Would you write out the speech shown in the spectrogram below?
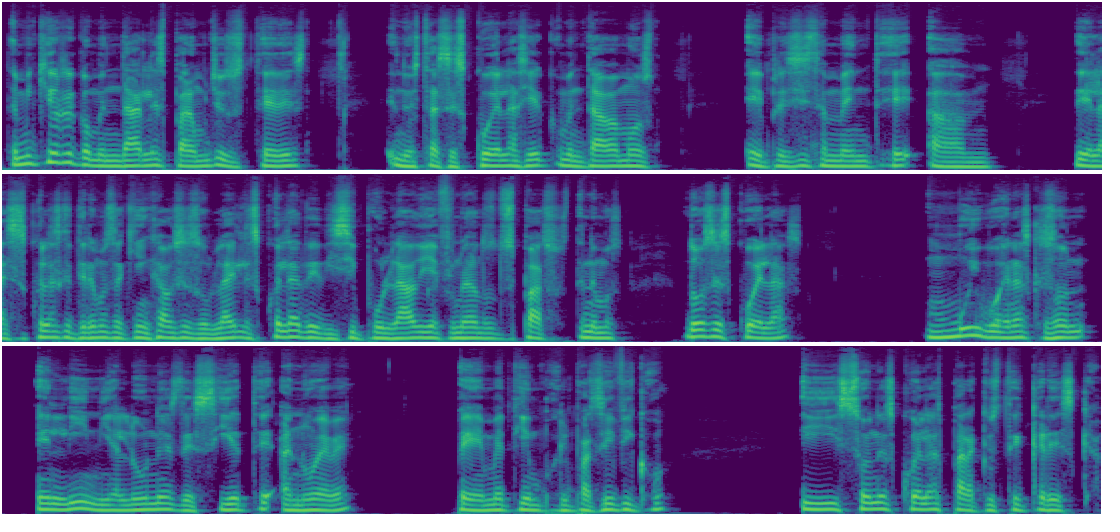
También quiero recomendarles para muchos de ustedes en nuestras escuelas, ayer comentábamos eh, precisamente de las escuelas que tenemos aquí en Houses of Light, la escuela de discipulado y afinando tus pasos. Tenemos dos escuelas muy buenas que son en línea, lunes de 7 a 9 pm, tiempo del Pacífico, y son escuelas para que usted crezca.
